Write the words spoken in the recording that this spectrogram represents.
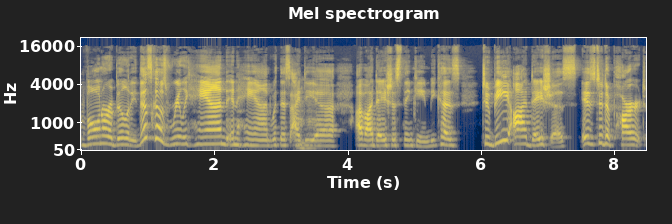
vulnerability. This goes really hand in hand with this mm-hmm. idea mm-hmm. of audacious thinking because to be audacious is to depart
